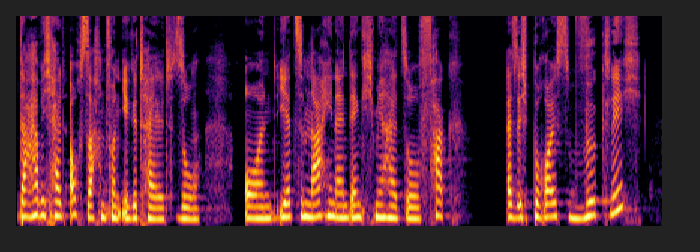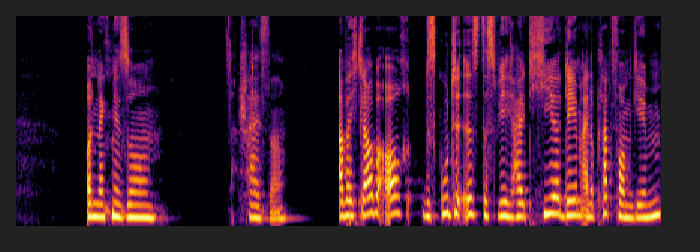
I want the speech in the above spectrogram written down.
da habe ich halt auch Sachen von ihr geteilt, so. Und jetzt im Nachhinein denke ich mir halt so, fuck. Also ich bereue es wirklich und denke mir so, scheiße. Aber ich glaube auch, das Gute ist, dass wir halt hier dem eine Plattform geben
